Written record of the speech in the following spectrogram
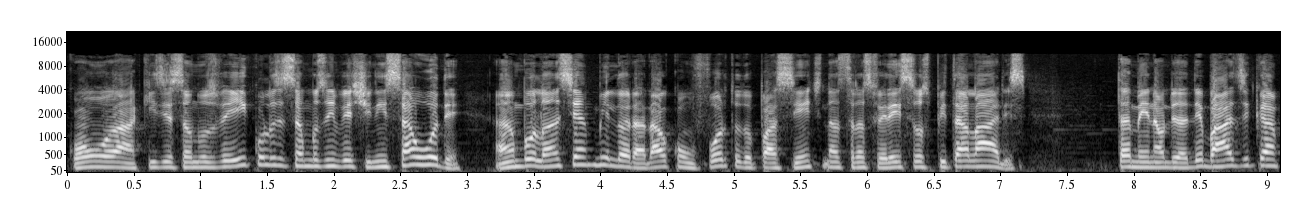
Com a aquisição dos veículos, estamos investindo em saúde. A ambulância melhorará o conforto do paciente nas transferências hospitalares. Também na unidade básica,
